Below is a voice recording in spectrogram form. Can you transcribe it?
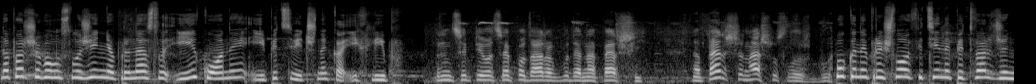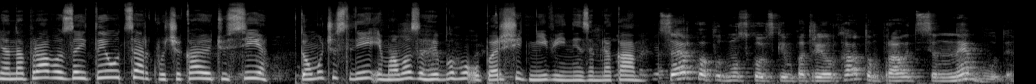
На перше богослужіння принесли і ікони, і підсвічника, і хліб. В принципі, оце подарок буде на перший, на першу нашу службу. Поки не прийшло офіційне підтвердження на право зайти у церкву, чекають усі, в тому числі і мама загиблого у перші дні війни земляка. Церква під московським патріархатом правитися не буде.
